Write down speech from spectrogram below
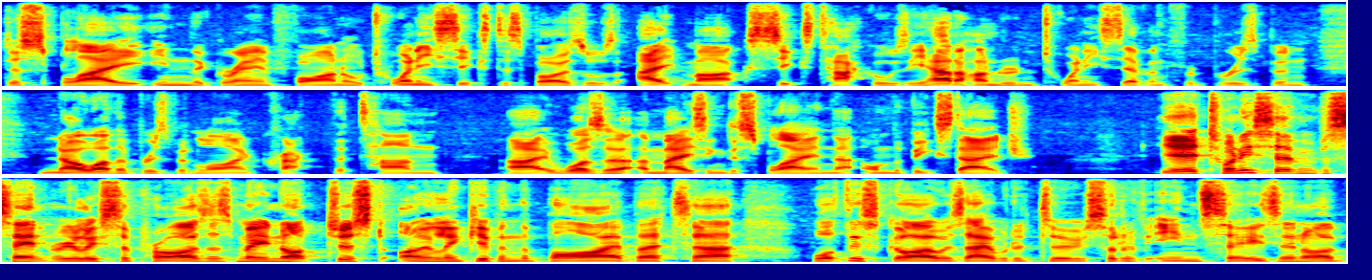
display in the grand final 26 disposals, eight marks, six tackles. He had 127 for Brisbane. No other Brisbane line cracked the ton. Uh, it was an amazing display in that on the big stage. Yeah, 27% really surprises me, not just only given the bye, but uh, what this guy was able to do sort of in season. I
